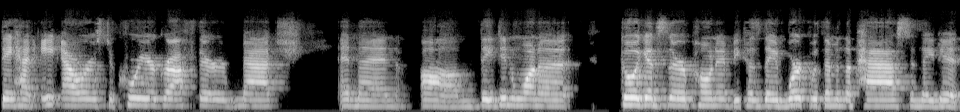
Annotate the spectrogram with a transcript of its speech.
they had eight hours to choreograph their match and then um, they didn't want to go against their opponent because they'd worked with them in the past and they did,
